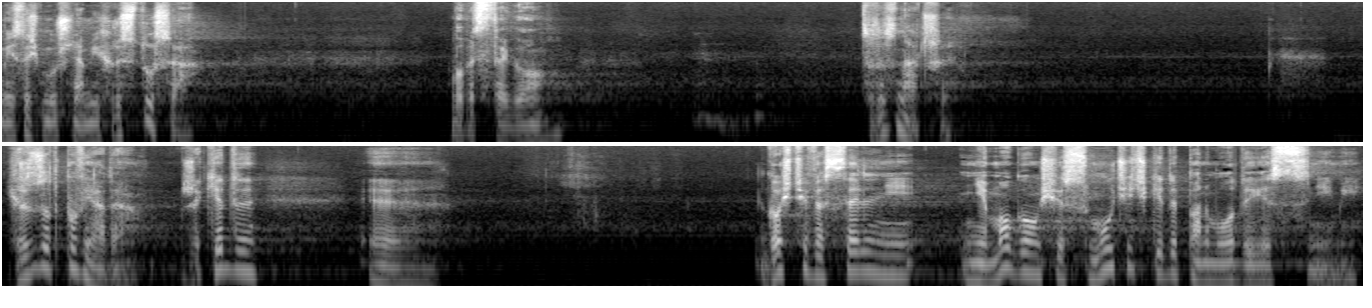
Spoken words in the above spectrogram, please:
My jesteśmy uczniami Chrystusa. Wobec tego, co to znaczy? Jezus odpowiada, że kiedy e, goście weselni nie mogą się smucić, kiedy Pan młody jest z nimi,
